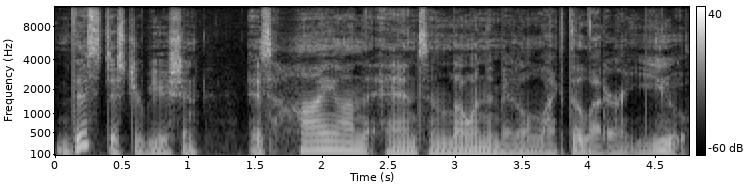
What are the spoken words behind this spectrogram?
This distribution is high on the ends and low in the middle like the letter U.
